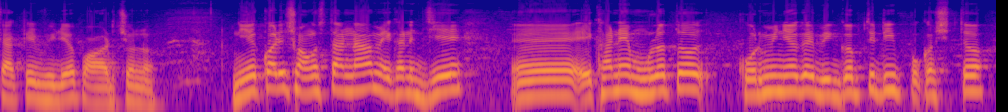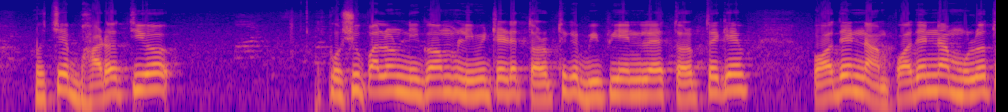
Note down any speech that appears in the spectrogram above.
চাকরির ভিডিও পাওয়ার জন্য। নিয়োগকারী সংস্থার নাম, এখানে যে এখানে মূলত কর্মী নিয়োগের বিজ্ঞপ্তিটি প্রকাশিত হচ্ছে ভারতীয় পশুপালন নিগম লিমিটেডের তরফ থেকে বিপিএনএল এর তরফ থেকে। পদের নাম পদের নাম মূলত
